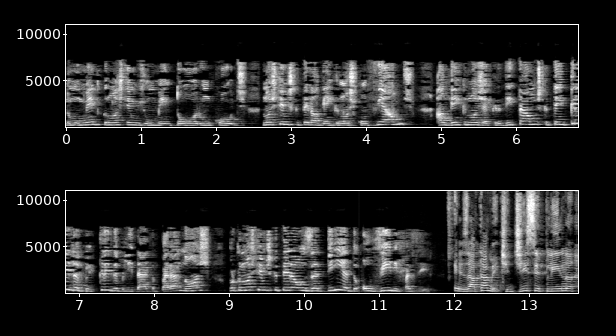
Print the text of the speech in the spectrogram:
no momento que nós temos um mentor, um coach, nós temos que ter alguém que nós confiamos, alguém que nós acreditamos, que tem credibilidade para nós, porque nós temos que ter a ousadia de ouvir e fazer. Exatamente, disciplina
